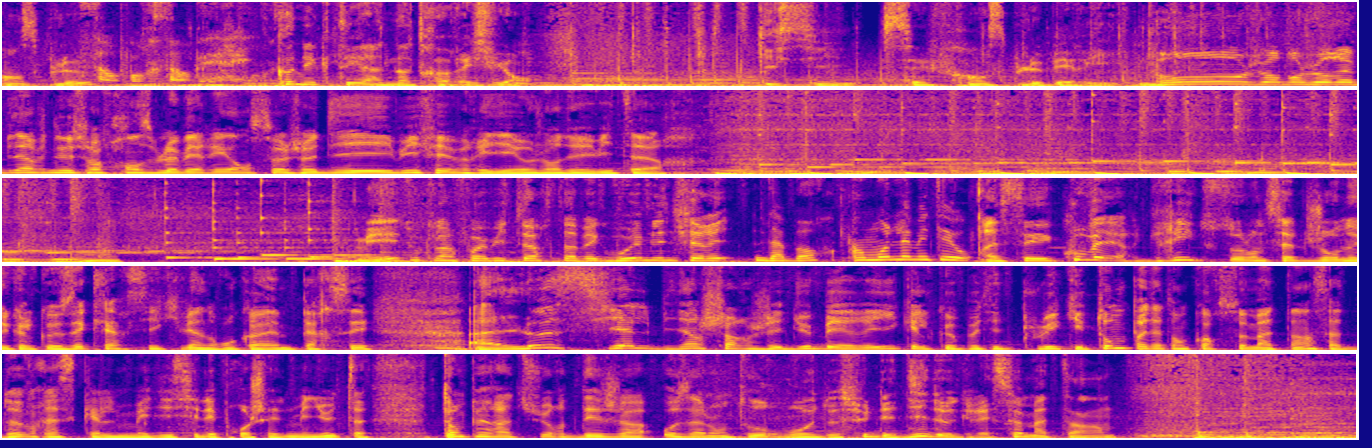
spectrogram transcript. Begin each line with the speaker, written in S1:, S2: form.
S1: France Bleu,
S2: 100% Berry.
S1: connecté à notre région. Ici, c'est France Bleu Berry.
S3: Bonjour, bonjour et bienvenue sur France Bleu Berry en ce jeudi 8 février, aujourd'hui à 8h. Mais toute l'info à 8h, c'est avec vous, Emeline Ferry.
S4: D'abord, un mot de la météo.
S3: C'est couvert, gris tout au long de cette journée. Quelques éclaircies qui viendront quand même percer le ciel bien chargé du Berry. Quelques petites pluies qui tombent peut-être encore ce matin. Ça devrait se calmer d'ici les prochaines minutes. Température déjà aux alentours ou au-dessus des 10 degrés ce matin.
